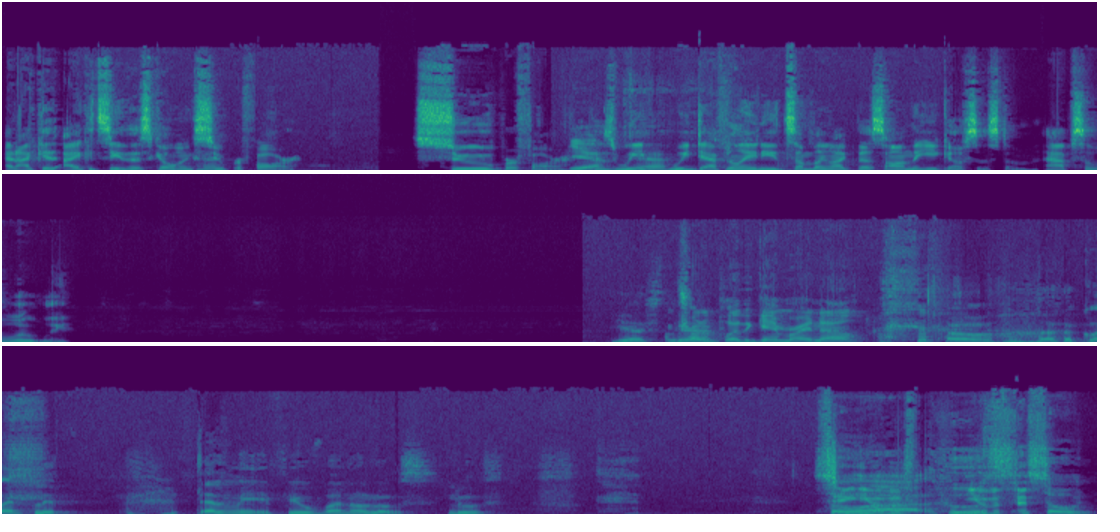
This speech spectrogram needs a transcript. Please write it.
and I could I could see this going super far super far Yeah. because we Yeah. we definitely need something like this on the ecosystem absolutely yes I'm they trying to play the game right now. oh coin flip Tell me if you won or lose. Lose. So So you have a- uh, who's you have a fif- so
